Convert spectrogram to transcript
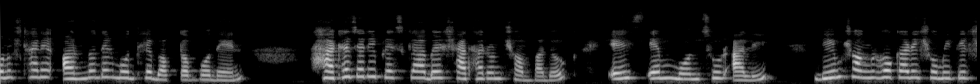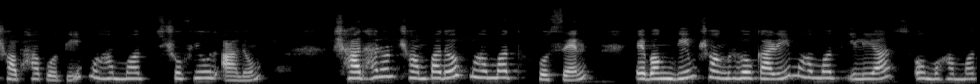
অনুষ্ঠানে অন্যদের মধ্যে বক্তব্য দেন হাটহাজারী প্রেস ক্লাবের সাধারণ সম্পাদক এইচ এম মনসুর আলী ডিম সংগ্রহকারী সমিতির সভাপতি মোহাম্মদ শফিউল আলম, সাধারণ সম্পাদক মোহাম্মদ হোসেন এবং ডিম সংগ্রহকারী মোহাম্মদ ইলিয়াস ও মোহাম্মদ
